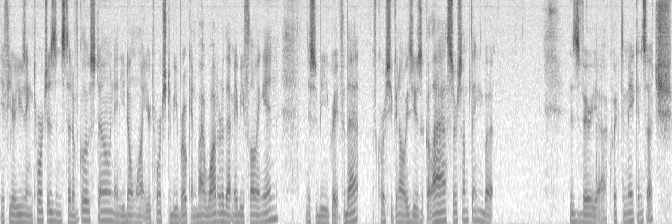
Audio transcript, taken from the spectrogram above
If you're using torches instead of glowstone, and you don't want your torch to be broken by water that may be flowing in, this would be great for that. Of course, you can always use a glass or something, but is very uh, quick to make and such.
